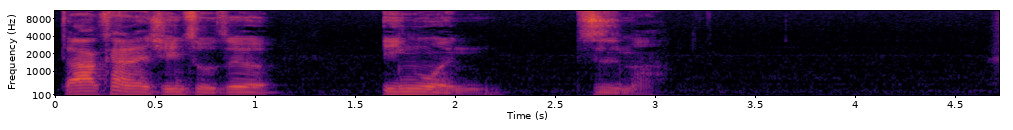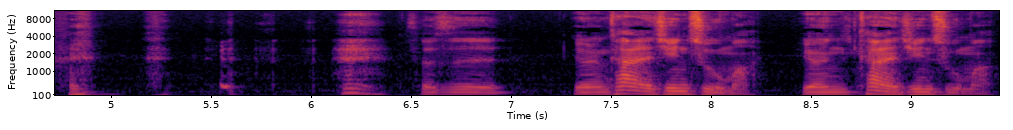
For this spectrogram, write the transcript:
大家看得清楚这个英文字吗？这是有人看得清楚吗？有人看得清楚吗？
